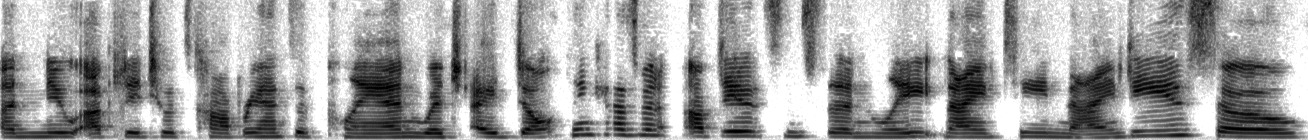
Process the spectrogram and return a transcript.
a new update to its comprehensive plan, which I don't think has been updated since the late 1990s. So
